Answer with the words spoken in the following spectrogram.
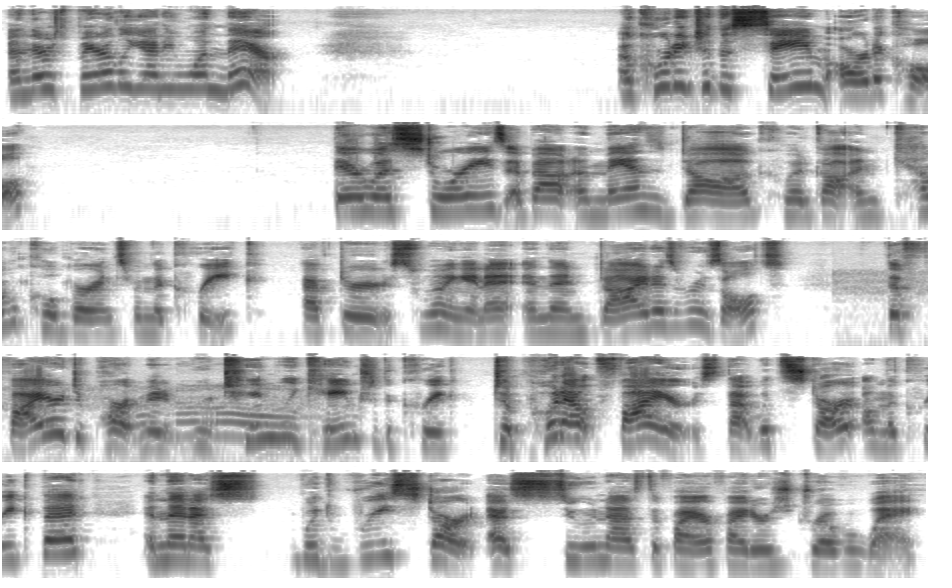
And there's barely anyone there. According to the same article, there was stories about a man's dog who had gotten chemical burns from the creek after swimming in it and then died as a result. The fire department Oh, no. routinely came to the creek to put out fires that would start on the creek bed and then as would restart as soon as the firefighters drove away.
